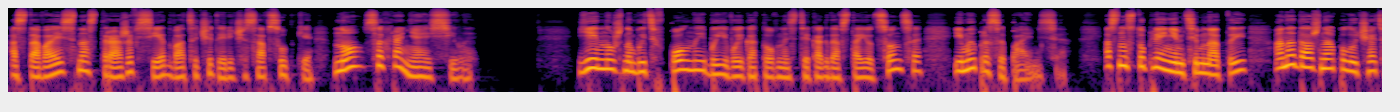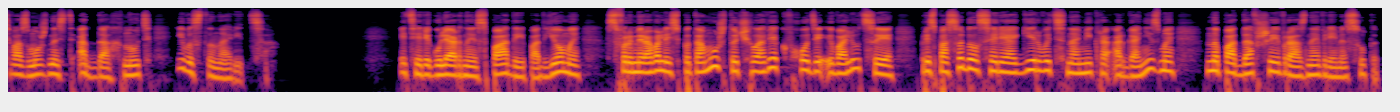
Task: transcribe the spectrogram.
оставаясь на страже все 24 часа в сутки, но сохраняя силы. Ей нужно быть в полной боевой готовности, когда встает солнце, и мы просыпаемся. А с наступлением темноты она должна получать возможность отдохнуть и восстановиться. Эти регулярные спады и подъемы сформировались потому, что человек в ходе эволюции приспособился реагировать на микроорганизмы, нападавшие в разное время суток.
